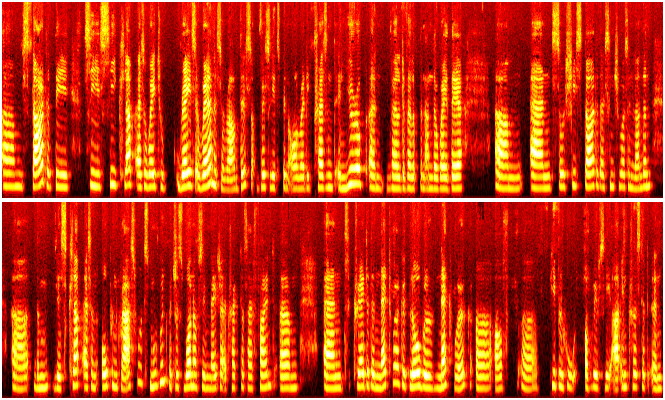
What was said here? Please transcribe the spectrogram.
um, started the CEC Club as a way to raise awareness around this. Obviously, it's been already present in Europe and well developed and underway there. Um, and so she started, I think she was in London, uh, the, this club as an open grassroots movement, which is one of the major attractors I find. Um, and created a network, a global network uh, of uh, people who obviously are interested in,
